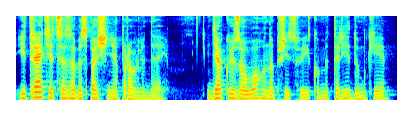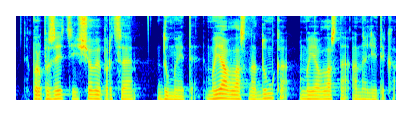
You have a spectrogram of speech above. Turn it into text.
І третє це забезпечення прав людей. Дякую за увагу. Напишіть свої коментарі, думки, пропозиції, що ви про це думаєте. Моя власна думка, моя власна аналітика.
